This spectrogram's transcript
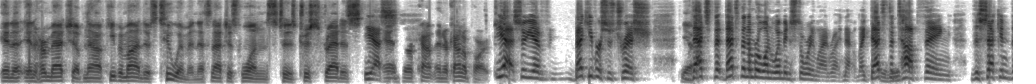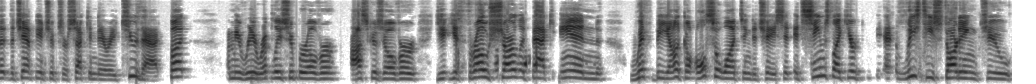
in a, in her matchup. Now, keep in mind, there's two women. That's not just one. It's Trish Stratus yes. and her count and her counterpart. Yeah. So you have Becky versus Trish. Yeah. That's the that's the number one women's storyline right now. Like that's mm-hmm. the top thing. The second the, the championships are secondary to that, but. I mean, Rhea Ripley super over, Oscar's over. You, you throw Charlotte back in with Bianca also wanting to chase it, it seems like you're at least he's starting to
